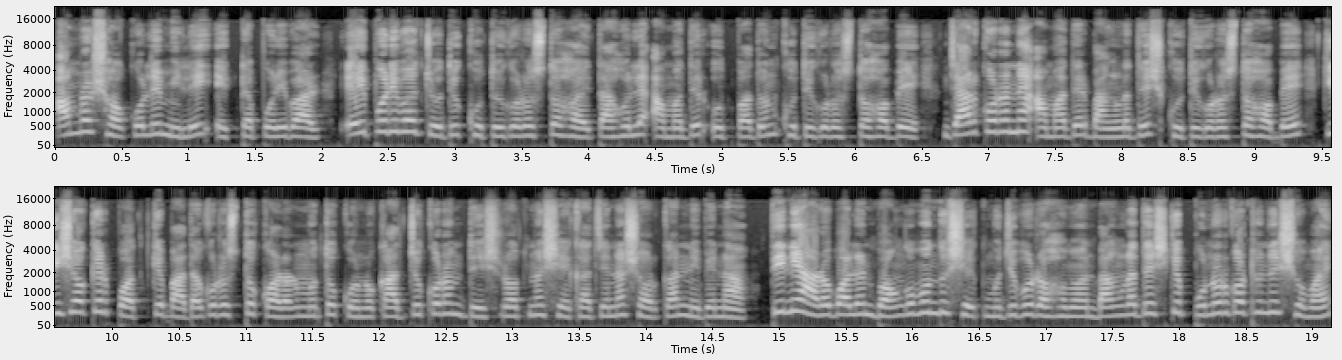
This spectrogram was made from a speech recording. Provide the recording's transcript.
আমরা সকলে মিলেই একটা পরিবার। এই পরিবার যদি ক্ষতিগ্রস্ত হয়, তাহলে আমাদের উৎপাদন ক্ষতিগ্রস্ত হবে। যার কারণে আমাদের বাংলাদেশ ক্ষতিগ্রস্ত হবে। কৃষকের পথকে বাধাগ্রস্ত করার মতো কোনো কার্যক্রম দেশরত্ন শেখ হাসিনা সরকার নেবে না। তিনি আরও বলেন, বঙ্গবন্ধু শেখ মুজিবুর রহমান বাংলাদেশকে পুনর্গঠনের সময়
